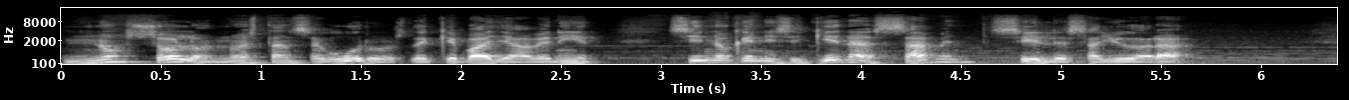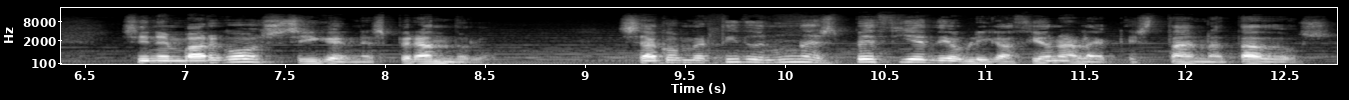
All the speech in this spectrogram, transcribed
no solo no están seguros de que vaya a venir, sino que ni siquiera saben si les ayudará. Sin embargo, siguen esperándolo se ha convertido en una especie de obligación a la que están atados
